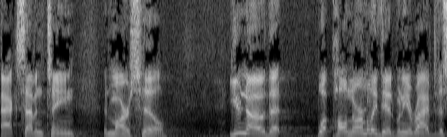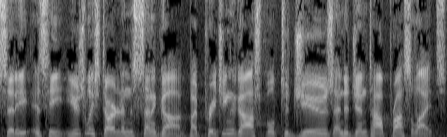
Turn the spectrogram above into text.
Acts 17 in Mars Hill. You know that what Paul normally did when he arrived at a city is he usually started in the synagogue by preaching the gospel to Jews and to Gentile proselytes.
